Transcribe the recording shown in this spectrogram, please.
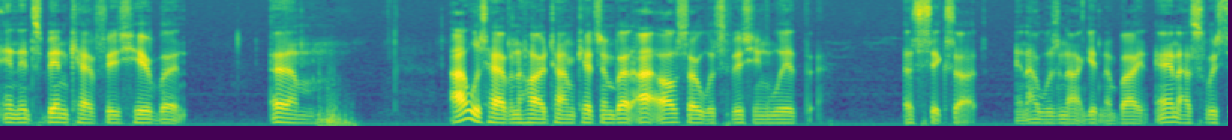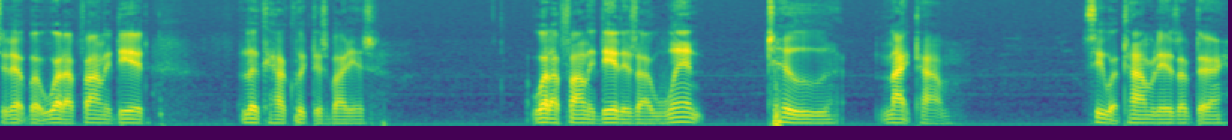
And it's been catfish here, but um, I was having a hard time catching. But I also was fishing with a six aught, and I was not getting a bite. And I switched it up. But what I finally did, look how quick this bite is what I finally did is I went to nighttime, see what time it is up there.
